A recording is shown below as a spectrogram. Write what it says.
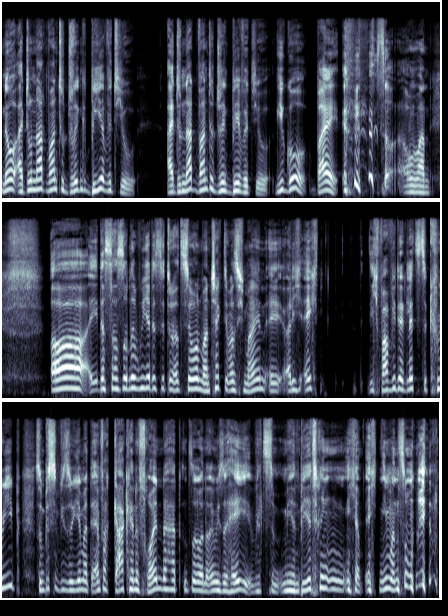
no, I do not want to drink beer with you. I do not want to drink beer with you. You go, bye. so, oh Mann. Oh, ey, das war so eine weirde Situation, man. Checkt ihr, was ich meine? Ey, weil ich echt, ich war wie der letzte Creep. So ein bisschen wie so jemand, der einfach gar keine Freunde hat und so. Und dann irgendwie so, hey, willst du mit mir ein Bier trinken? Ich habe echt niemanden zum Reden.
